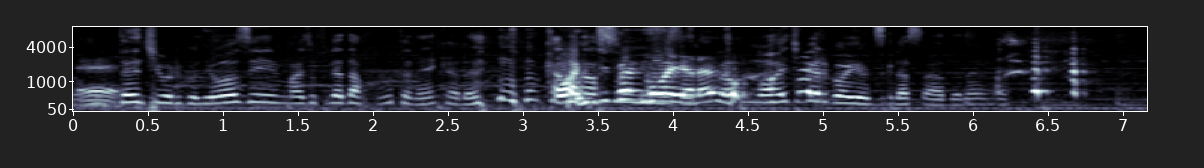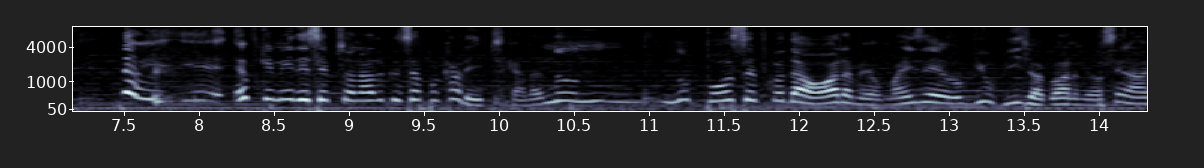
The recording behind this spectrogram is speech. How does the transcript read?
Um É. Mutante orgulhoso, e- mas o filho da puta, né, cara? O cara Morre não de vergonha, né, meu? Morre de vergonha, o desgraçado, né, meu? Não, e, e eu fiquei meio decepcionado com esse apocalipse, cara. No, no pôster ficou da hora, meu, mas eu vi o vídeo agora, meu, sei lá.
